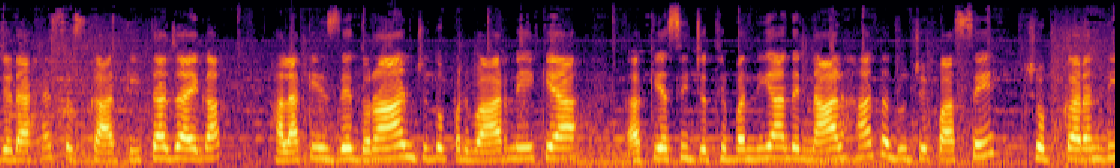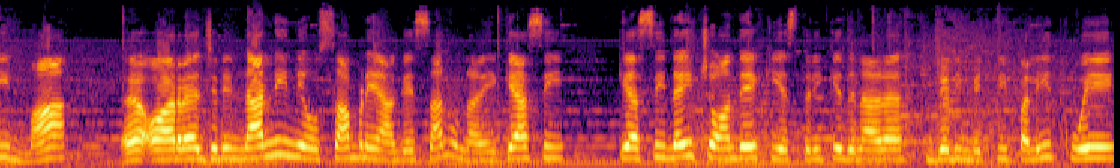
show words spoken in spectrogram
ਜਿਹੜਾ ਹੈ ਸੰਸਕਾਰ ਕੀਤਾ ਜਾਏਗਾ। ਹਾਲਾਂਕਿ ਇਸ ਦੇ ਦੌਰਾਨ ਜਦੋਂ ਪਰਿਵਾਰ ਨੇ ਕਿਹਾ ਕਿ ਅਸੀਂ ਜਥੇਬੰਦੀਆਂ ਦੇ ਨਾਲ ਹਾਂ, ਤਾਂ ਦੂਜੇ ਪਾਸੇ ਸ਼ੁਭਕਰਨ ਦੀ ਮਾਂ ਔਰ ਜਿਹੜੀ ਨਾਨੀ ਨੇ ਉਹ ਸਾਹਮਣੇ ਆ ਗਏ ਸਨ। ਉਹਨਾਂ ਨੇ ਕਿਹਾ ਸੀ ਕਿ ਅਸੀਂ ਨਹੀਂ ਚਾਹੁੰਦੇ ਕਿ ਇਸ ਤਰੀਕੇ ਦੇ ਨਾਲ ਜਿਹੜੀ ਮਿੱਟੀ ਪਲੀਤ ਹੋਏ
